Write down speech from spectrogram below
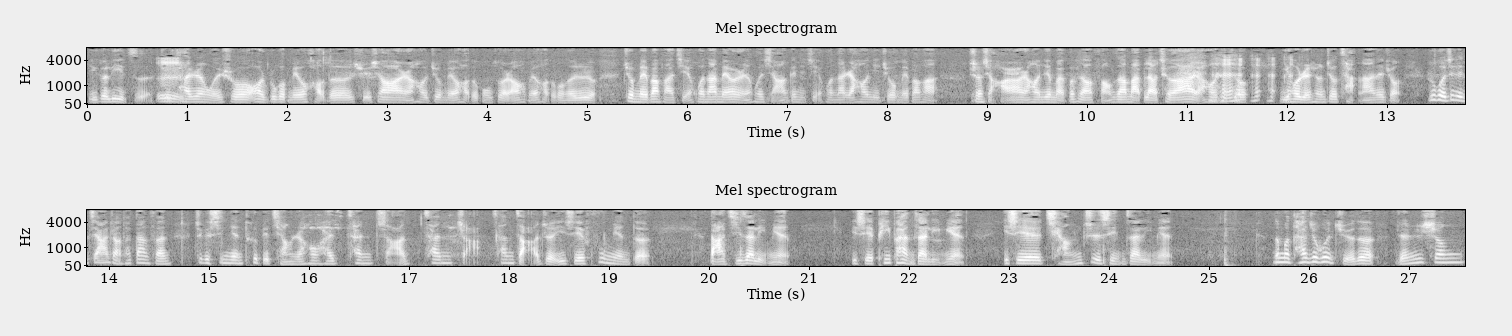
一个例子，就是嗯他认为说，哦，如果没有好的学校啊，然后就没有好的工作，然后没有好的工作就就没办法结婚啊，没有人会想要跟你结婚啊，然后你就没办法生小孩啊，然后你就买不了房子啊，买不了车啊，然后你就 以后人生就惨了那种。如果这个家长他但凡这个信念特别强，然后还掺杂掺杂掺杂着一些负面的打击在里面，一些批判在里面，一些强制性在里面，那么他就会觉得人生，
